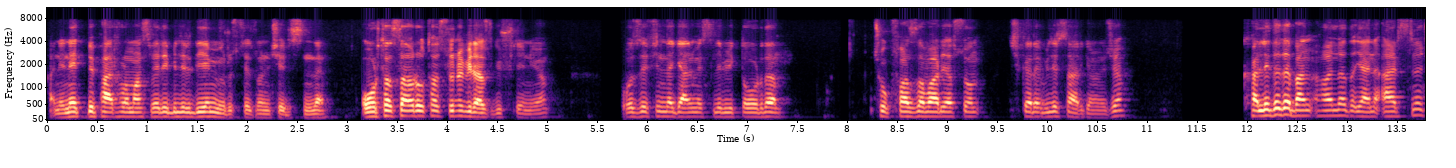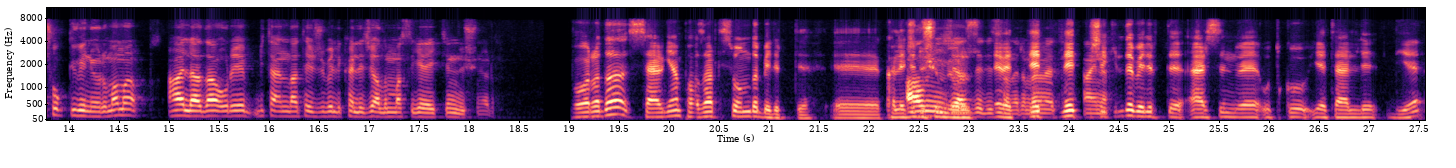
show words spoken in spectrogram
hani net bir performans verebilir diyemiyoruz sezon içerisinde. Orta saha rotasyonu biraz güçleniyor. Ozef'in de gelmesiyle birlikte orada çok fazla varyasyon çıkarabilir Sergen Hoca. Kalede de ben hala da yani Ersin'e çok güveniyorum ama hala da oraya bir tane daha tecrübeli kaleci alınması gerektiğini düşünüyorum. Bu arada Sergen pazartesi onu da belirtti. Ee, kaleci düşünmüyoruz. dedi evet, sanırım, net, evet, net bir şekilde belirtti. Ersin ve Utku yeterli diye.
